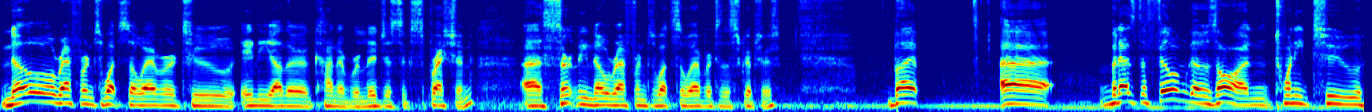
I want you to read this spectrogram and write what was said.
No reference whatsoever to any other kind of religious expression. Uh, certainly no reference whatsoever to the scriptures. But uh, but as the film goes on, 22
